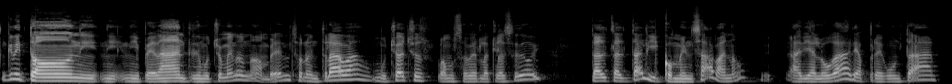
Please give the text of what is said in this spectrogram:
gritón, ni, ni, ni pedante, ni mucho menos, no, hombre, él solo entraba, muchachos, vamos a ver la clase de hoy, tal, tal, tal, y comenzaba, ¿no? A dialogar y a preguntar,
